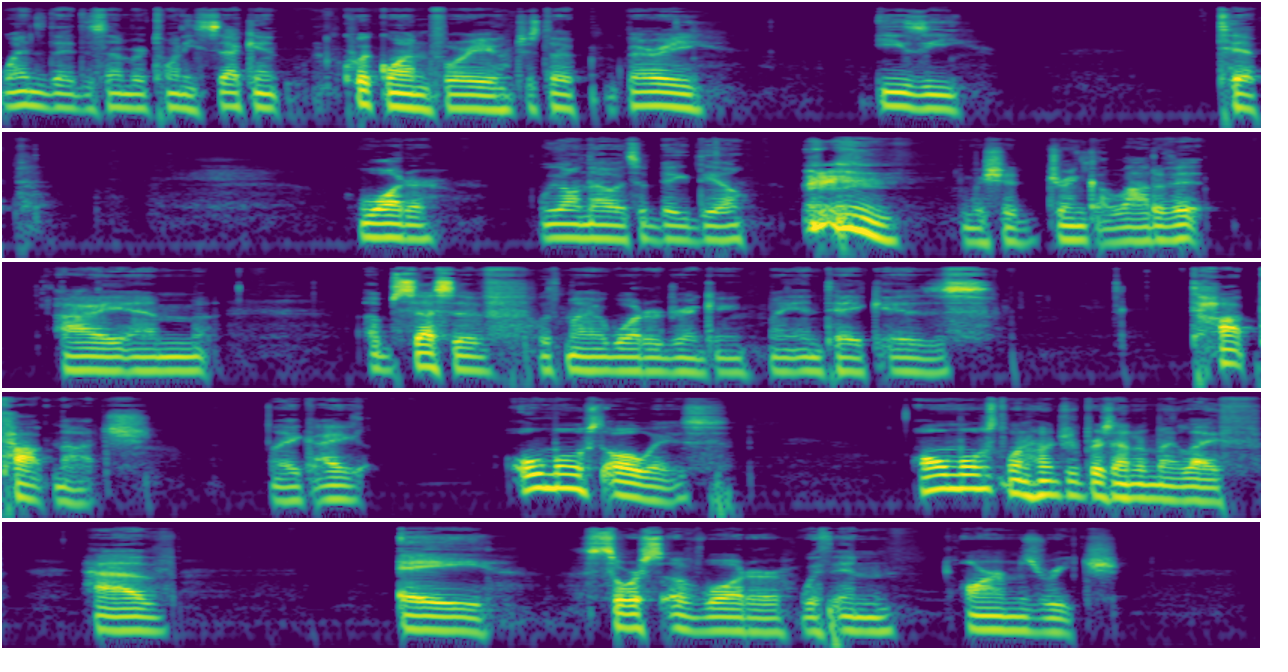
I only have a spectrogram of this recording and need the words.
Wednesday, December 22nd. Quick one for you. Just a very easy tip. Water. We all know it's a big deal. we should drink a lot of it. I am obsessive with my water drinking. My intake is top, top notch. Like, I almost always, almost 100% of my life have a source of water within arm's reach.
